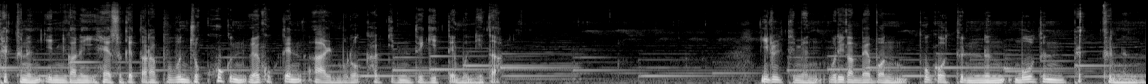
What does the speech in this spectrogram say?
팩트는 인간의 해석에 따라 부분적 혹은 왜곡된 알무로 각인되기 때문이다. 이를테면 우리가 매번 보고 듣는 모든 팩트는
